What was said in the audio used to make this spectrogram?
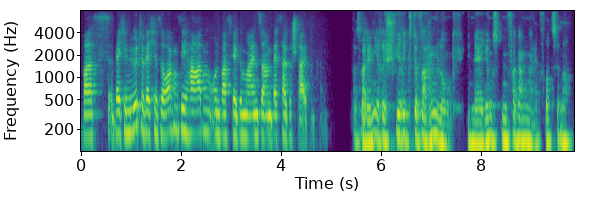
was, welche Nöte, welche Sorgen sie haben und was wir gemeinsam besser gestalten können. Was war denn Ihre schwierigste Verhandlung in der jüngsten Vergangenheit, Frau Zimmer?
